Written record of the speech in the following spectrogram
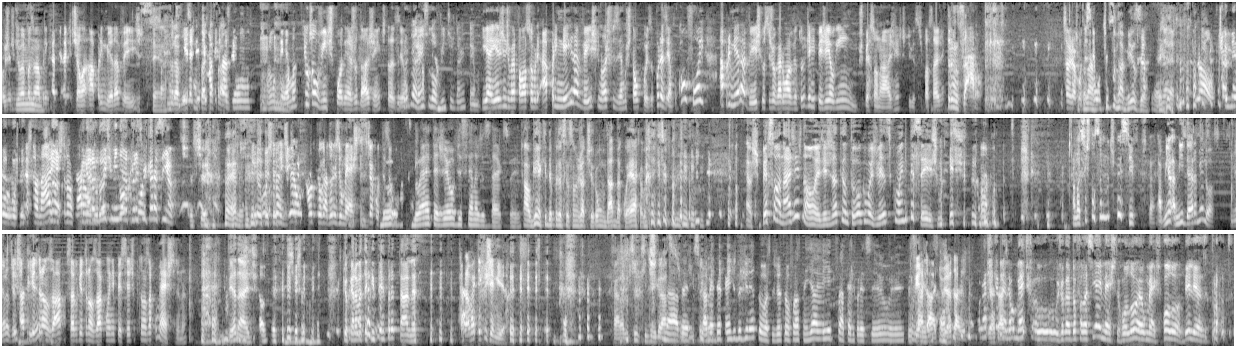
Hoje a gente vai fazer uma brincadeira que chama A Primeira Vez. Certo. Primeira E vez a gente vai a frase. trazer um, um tema que os ouvintes podem ajudar a gente a De trazer. um- preferência, os ouvintes dão em tema. E aí a gente vai falar sobre a primeira vez que nós fizemos tal coisa. Por exemplo, qual foi a primeira vez que vocês jogaram uma aventura de RPG e alguém, os personagens, diga-se de passagem, transaram? Isso já aconteceu? Tipo na mesa. Não, tipo, os personagens transaram. Pegaram o miniaturas e ficaram assim, ó. É, né? e constrangeram os outros jogadores e o mestre. Isso já aconteceu? No, no RPG houve cenas de sexo aí. Alguém aqui depois da sessão já tirou um dado da cueca? É, os personagens não, a gente já tentou algumas vezes com NPCs, mas não. Ah, mas vocês estão sendo muito específicos, cara. A minha, a minha ideia era melhor. Primeira Você vez sabe que que... transar, sabe que transar com NPC é tipo transar com mestre, né? Verdade. Porque o cara vai ter que interpretar, né? O cara vai ter que gemer. Caralho, que, que desgraça Nada, nada, joga. depende do diretor. Se o diretor falar assim, e aí foi até ele apareceu e. Verdade, verdade. Eu acho que é Verdade. melhor o, mestre, o, jogador falar assim, e aí, mestre, rolou? É o mestre. Rolou, beleza, pronto.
